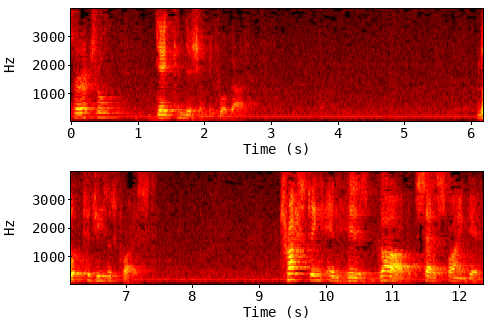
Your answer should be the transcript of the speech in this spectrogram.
spiritual dead condition before God? Look to Jesus Christ trusting in his God satisfying death,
